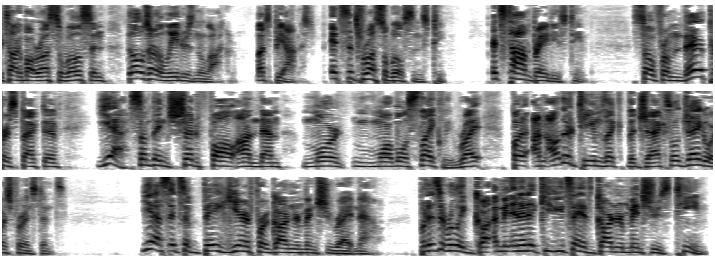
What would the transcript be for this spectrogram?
we talk about Russell Wilson, those are the leaders in the locker room. Let's be honest. It's, it's Russell Wilson's team. It's Tom Brady's team. So from their perspective, yeah, something should fall on them more, more, most likely, right? But on other teams like the Jacksonville Jaguars, for instance, yes, it's a big year for Gardner Minshew right now. But is it really, Gar- I mean, and it, you could say it's Gardner Minshew's team,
